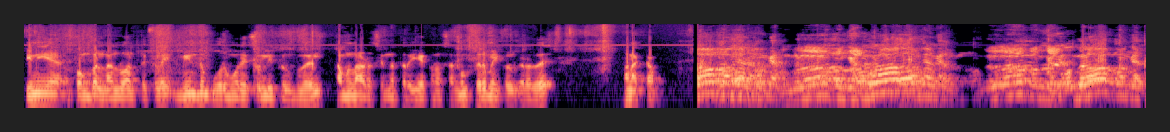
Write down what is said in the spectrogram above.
இனிய பொங்கல் நல்வாழ்த்துக்களை மீண்டும் ஒருமுறை சொல்லிக் கொள்வதில் தமிழ்நாடு சின்னத்திர இயக்குனர் சங்கம் பெருமை கொள்கிறது. வணக்கம். பொங்கல். பொங்கல். பொங்கல்.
